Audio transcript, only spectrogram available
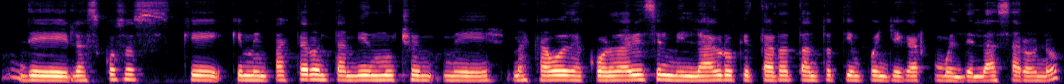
de las cosas que, que, me impactaron también mucho, me, me, acabo de acordar, es el milagro que tarda tanto tiempo en llegar como el de Lázaro, ¿no?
